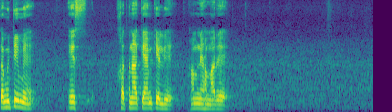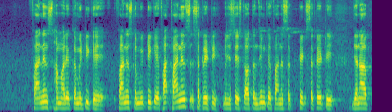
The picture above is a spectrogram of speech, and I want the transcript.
कमेटी में, इस ख़तना कैम्प के लिए हमने हमारे फाइनेंस, हमारे कमेटी के, फाइनेंस कमेटी के finance secretary magistrate Islah Tanzeem के फाइनेंस सेक्रेटरी जनाब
